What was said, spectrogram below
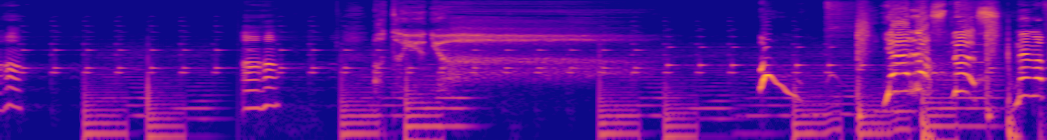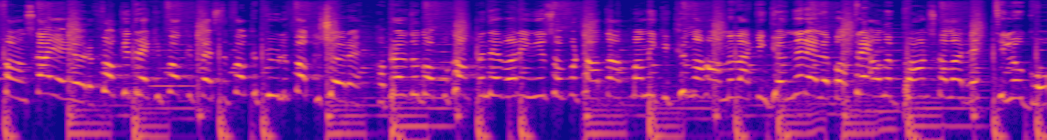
Aha. Aha. Otto Junior. Woo! Jeg er rastløs, men hva faen skal jeg gjøre? Får ikke drikke, får ikke feste, får ikke pule, får ikke kjøre. Har prøvd å gå på kamp, men det var ingen som fortalte at man ikke kunne ha med verken gunner eller balltre. Alle barn skal ha rett til å gå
